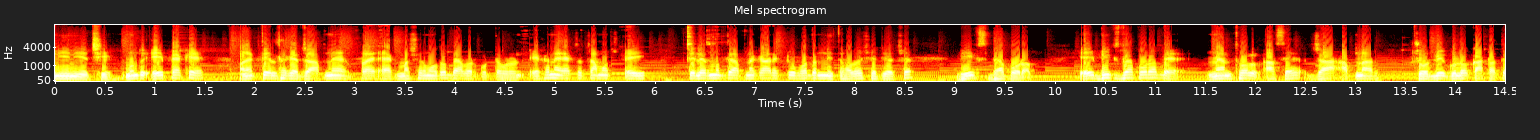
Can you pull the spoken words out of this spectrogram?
নিয়ে নিয়েছি। বন্ধু, এই প্যাকে অনেক তেল থাকে যা আপনি প্রায় এক মাসের মতো ব্যবহার করতে পারেন এখানে একটা চামচ এই তেলের মধ্যে আপনাকে আর একটু উপাদান নিতে হবে, সেটি হচ্ছে ভিক্স ভ্যাপোরাপ। এই ভিক্স ভ্যাপোরাপে ম্যানথল আছে, যা আপনার চর্বিগুলো কাটাতে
